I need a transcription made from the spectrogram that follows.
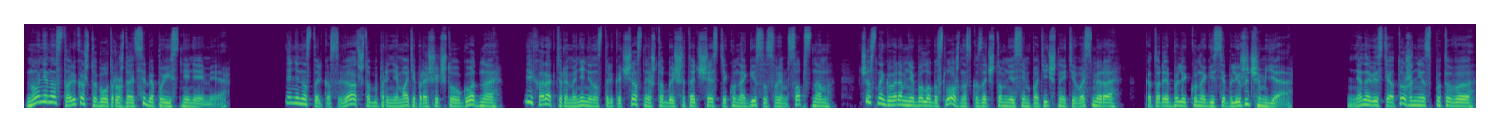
но не настолько, чтобы утруждать себя пояснениями. Я не настолько свят, чтобы принимать и прощать что угодно, и характер у меня не настолько частный, чтобы считать счастье Кунагиса своим собственным. Честно говоря, мне было бы сложно сказать, что мне симпатичны эти восьмеро, которые были к Кунагисе ближе, чем я. Ненависть я тоже не испытываю,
